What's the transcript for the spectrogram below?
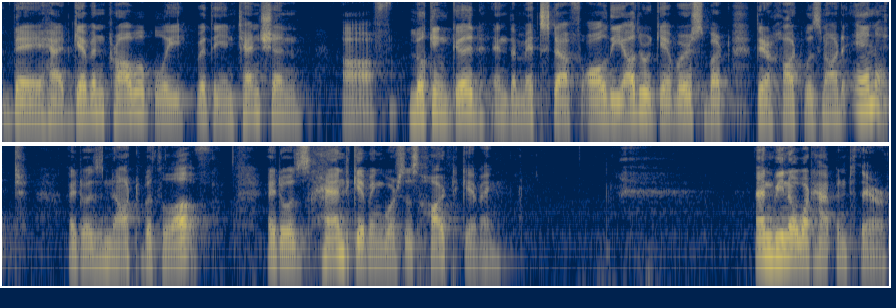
they had given probably with the intention of looking good in the midst of all the other givers, but their heart was not in it. It was not with love. It was hand giving versus heart giving. And we know what happened there.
